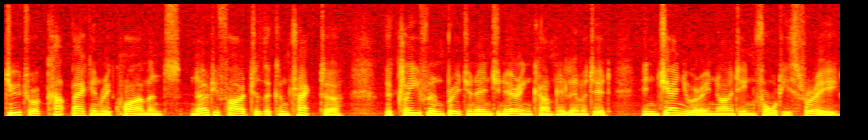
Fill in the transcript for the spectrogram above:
due to a cutback in requirements notified to the contractor, the Cleveland Bridge and Engineering Company Limited, in January 1943.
